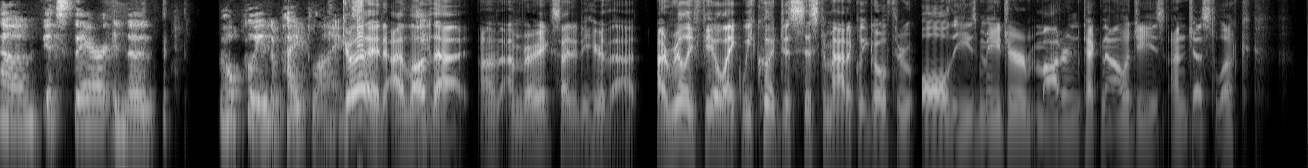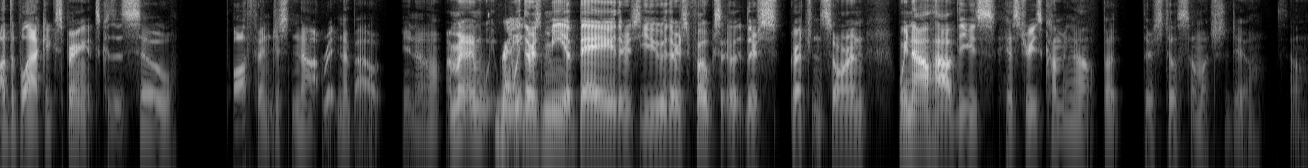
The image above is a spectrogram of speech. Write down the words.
um it's there in the hopefully in the pipeline. Good. I love that. I'm, I'm very excited to hear that. I really feel like we could just systematically go through all these major modern technologies and just look at the black experience because it's so often just not written about. You know, I mean, and w- w- Right. there's Mia Bay, there's you, there's folks, uh, there's Gretchen Sorin. We now have these histories coming out, but there's still so much to do. So,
